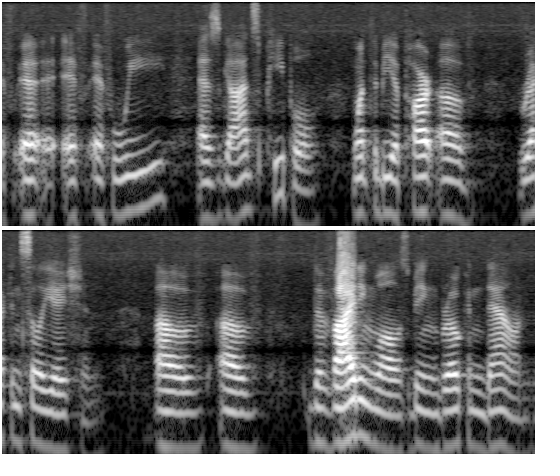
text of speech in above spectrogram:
If, uh, if, if we, as God's people, want to be a part of reconciliation, of, of dividing walls being broken down,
